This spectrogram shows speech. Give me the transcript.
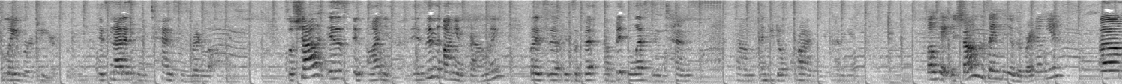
flavor to your food. It's not as intense as regular onion. So shallot is an onion. It's in the onion family, but it's a, it's a bit a bit less intense, um, and you don't cry when you're cutting it. Okay, is shallot the same thing as a red onion? Um,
